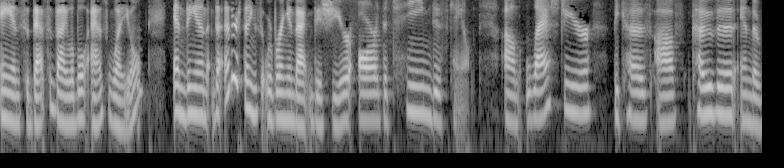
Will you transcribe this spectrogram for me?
And so that's available as well. And then the other things that we're bringing back this year are the team discount. Um, last year, because of COVID and the,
